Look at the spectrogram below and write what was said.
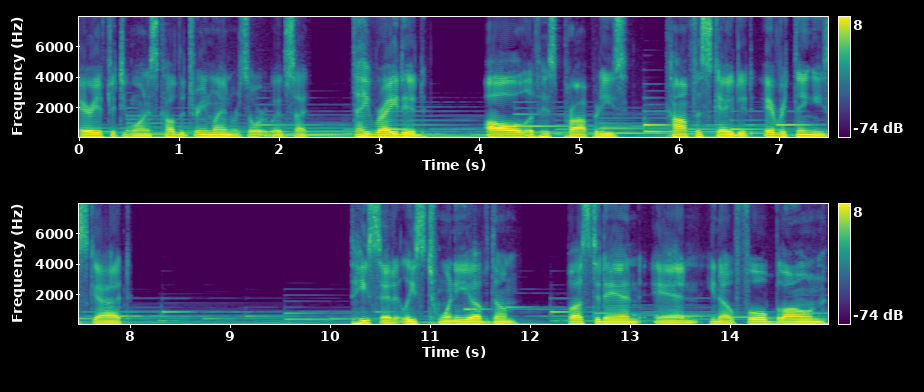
Area 51. It's called the Dreamland Resort website. They raided all of his properties, confiscated everything he's got. He said at least 20 of them busted in in, you know, full blown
